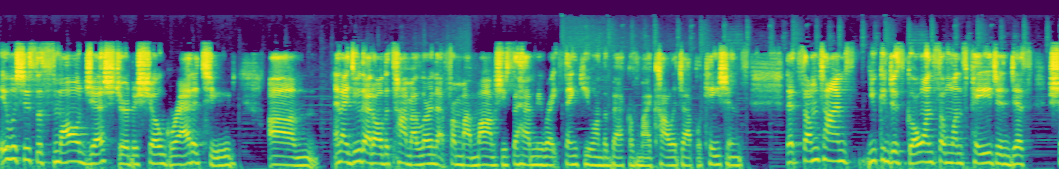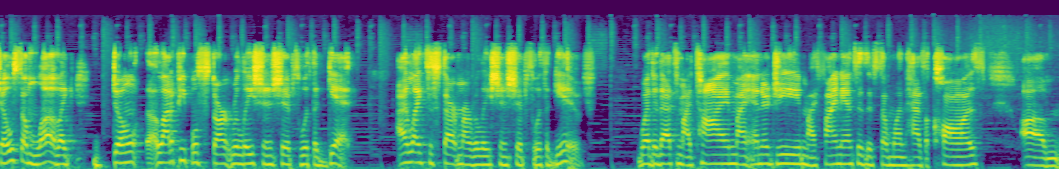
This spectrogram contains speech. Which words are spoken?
It was just a small gesture to show gratitude. Um, and I do that all the time. I learned that from my mom. She used to have me write thank you on the back of my college applications. That sometimes you can just go on someone's page and just show some love. Like, don't, a lot of people start relationships with a get. I like to start my relationships with a give, whether that's my time, my energy, my finances, if someone has a cause. Um,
